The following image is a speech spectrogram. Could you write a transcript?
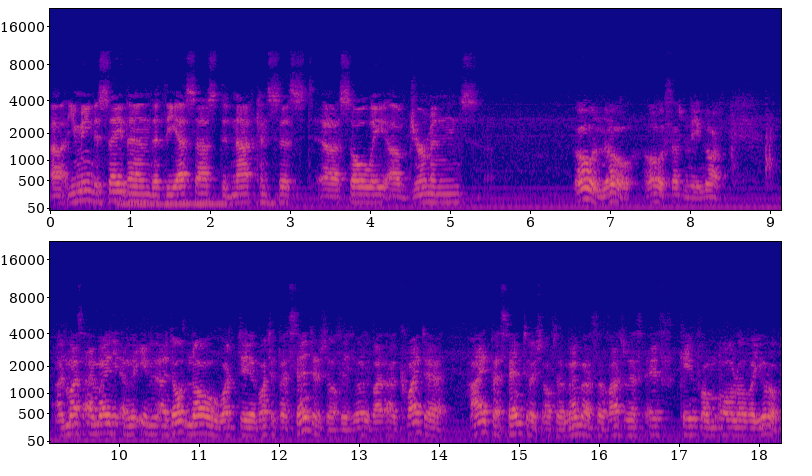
Uh, you mean to say then that the SS did not consist uh, solely of Germans? Oh no, oh certainly not. I must, I might, I, mean, even, I don't know what the what the percentage of it was, but uh, quite a high percentage of the members of Waffen-SS came from all over Europe.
